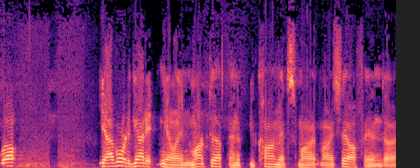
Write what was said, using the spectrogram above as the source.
Well, yeah, I've already got it, you know, and marked up and a few comments my, myself, and uh,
